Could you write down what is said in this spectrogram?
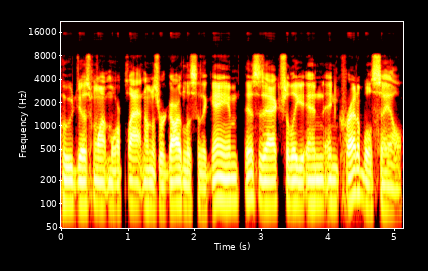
who just want more platinums regardless of the game, this is actually an incredible sale.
